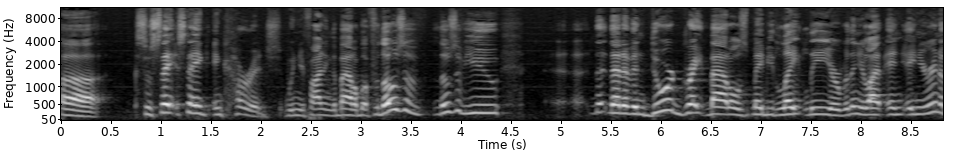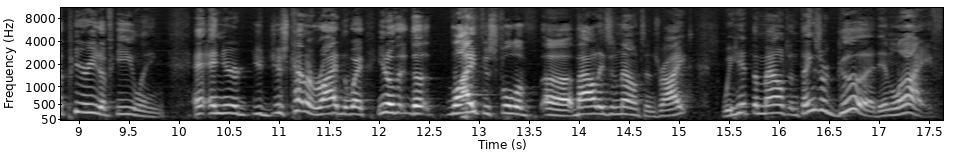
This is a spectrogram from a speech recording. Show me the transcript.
uh, so stay, stay encouraged when you're fighting the battle. But for those of, those of you that, have endured great battles maybe lately or within your life, and, and you're in a period of healing, and, and you're, you're just kind of riding the wave. You know, the, the life is full of uh, valleys and mountains, right? We hit the mountain. Things are good in life.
